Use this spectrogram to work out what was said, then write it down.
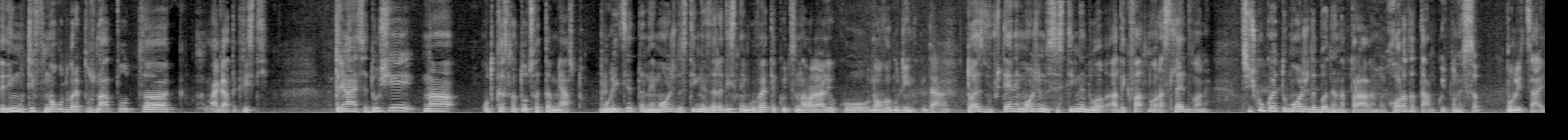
един мотив много добре познат от а, Агата Кристи. 13 души на откъснато от света място. Полицията не може да стигне заради снеговете, които са наваляли около Нова година. Да. Тоест въобще не можем да се стигне до адекватно разследване. Всичко, което може да бъде направено, хората там, които не са полицаи,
